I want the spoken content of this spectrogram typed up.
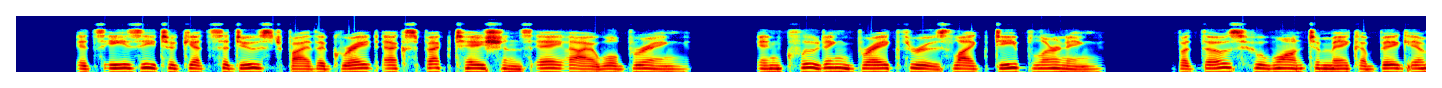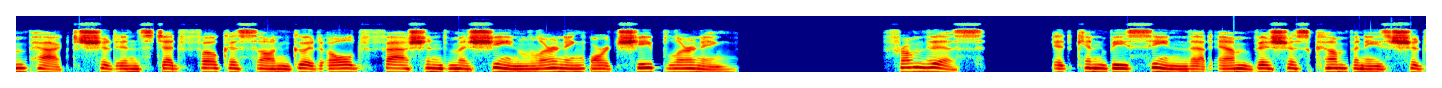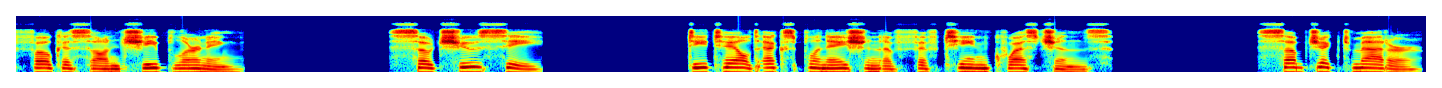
it's easy to get seduced by the great expectations AI will bring, including breakthroughs like deep learning. But those who want to make a big impact should instead focus on good old fashioned machine learning or cheap learning. From this, it can be seen that ambitious companies should focus on cheap learning. So choose C. Detailed explanation of 15 questions. Subject matter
